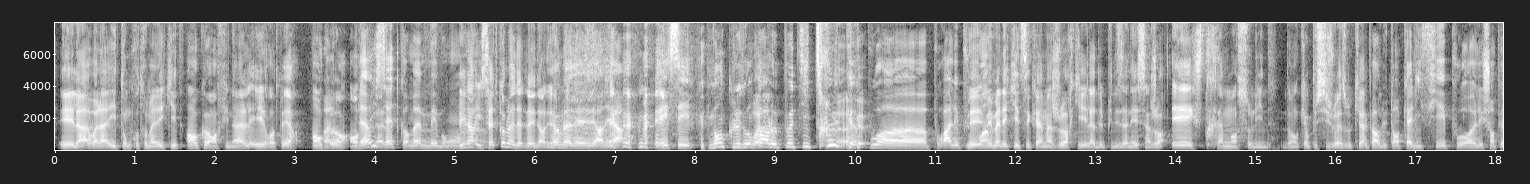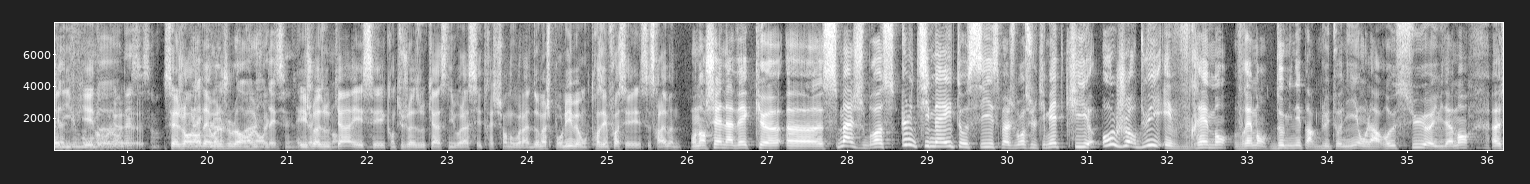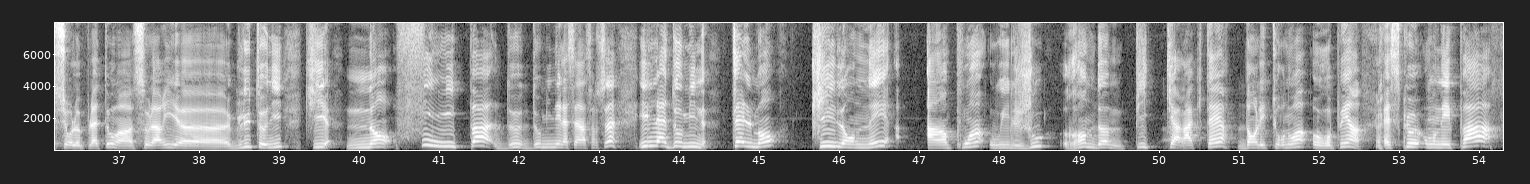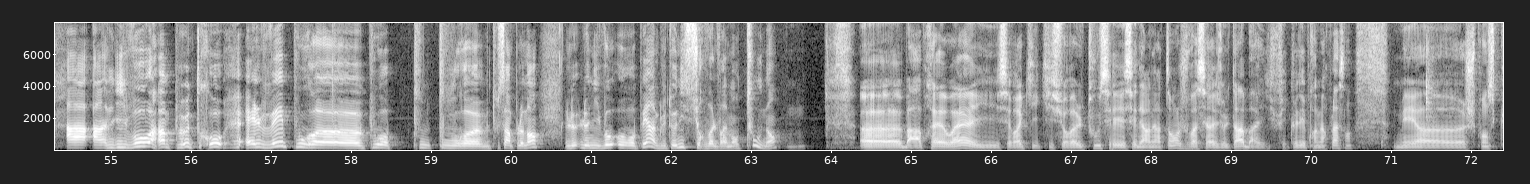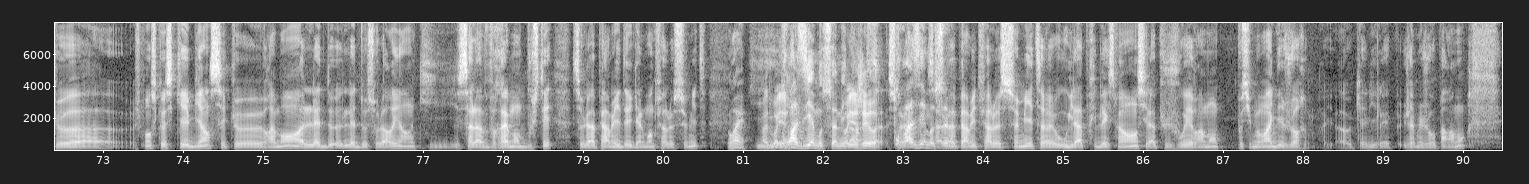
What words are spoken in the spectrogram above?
Et là, voilà, il tombe contre Malekith, encore en finale, et il repère encore Voilà. en Il a finale. reset quand même, mais bon. Il a euh, reset comme l'année dernière. Comme l'année dernière. et c'est il manque le, encore Voilà. le petit truc pour, euh, pour aller plus Mais, loin. mais Malekith, c'est quand même un joueur qui est là depuis des années. C'est un joueur extrêmement solide. Donc en plus, il joue Azuka. plupart du temps qualifiés pour euh, les championnats du monde. donc, euh, Hollandais, c'est ça C'est le joueur hollandais, le joueur hollandais. Et il joue à. Azuka, et c'est quand tu joues à Azuka à ce niveau-là, c'est très chiant. Donc voilà, dommage pour lui, mais bon, troisième fois, c'est- ce sera la bonne. On enchaîne avec euh, euh, Smash Bros Ultimate aussi, Smash Bros Ultimate qui aujourd'hui est vraiment vraiment dominé par Gluttony. On l'a reçu euh, évidemment euh, sur le plateau, un Solari euh, Gluttony qui n'en finit pas de dominer la scène internationale. Il la domine tellement qu'il en est à un point où il joue random pick caractère dans les tournois européens. Est-ce qu'on n'est pas à un niveau un peu trop élevé pour, euh, pour, pour, euh, tout simplement le, le niveau européen. Gluttony survole vraiment tout, non? Euh, bah après, ouais, c'est vrai qu'il qu'il survole tout ces, ces derniers temps. Je vois ses résultats, bah, il fait que des premières places. hein. Mais euh, je, pense que, euh, je pense que ce qui est bien, c'est que vraiment l'aide de, l'aide de Solari, hein, qui, ça l'a vraiment boosté. Ça lui a permis également de faire le summit. Ouais. qui- Ah. Troisième au summit. Voyager, ouais. ça- ça lui a- Troisième au Ça lui a summit. permis de faire le summit où il a pris de l'expérience, il a pu jouer vraiment possiblement avec des joueurs euh, auxquels il n'avait jamais joué auparavant.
